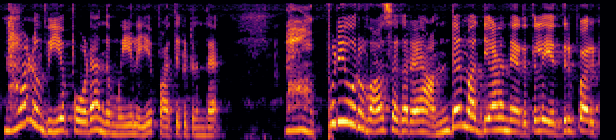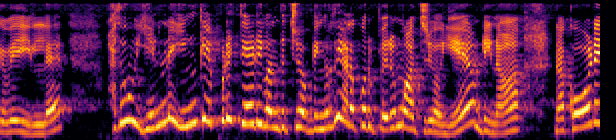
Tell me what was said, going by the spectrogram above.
நானும் வியப்போட அந்த முயலையே பார்த்துக்கிட்டு இருந்தேன். நான் அப்படி ஒரு வாசகரை அந்த மத்தியான நேரத்தில் எதிர்பார்க்கவே இல்லை. அதுவும் என்ன இங்கே எப்படி தேடி வந்துச்சு அப்படிங்கிறது எனக்கு ஒரு பெரும் ஆச்சரியம். ஏன் அப்படின்னா நான் கோடை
